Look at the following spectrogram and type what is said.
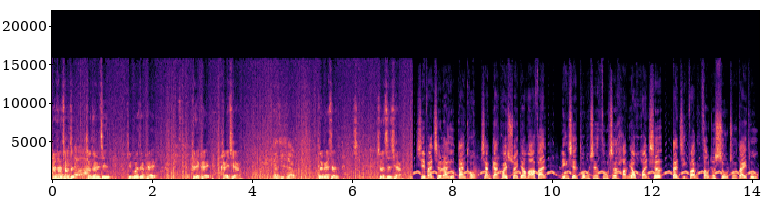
他他从这从这边经经过这开，开开开枪，开几枪？大概三三四枪。嫌犯车辆有弹孔，想赶快甩掉麻烦。凌晨通知租车行要还车，但警方早就守株待兔，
